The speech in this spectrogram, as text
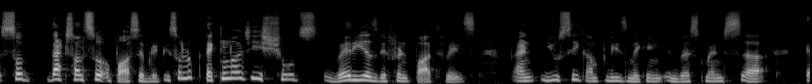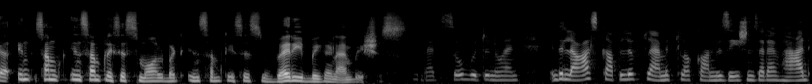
so that's also a possibility. So look, technology shows various different pathways, and you see companies making investments uh, in some in some places small, but in some cases very big and ambitious. That's so good to know. And in the last couple of climate clock conversations that I've had,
